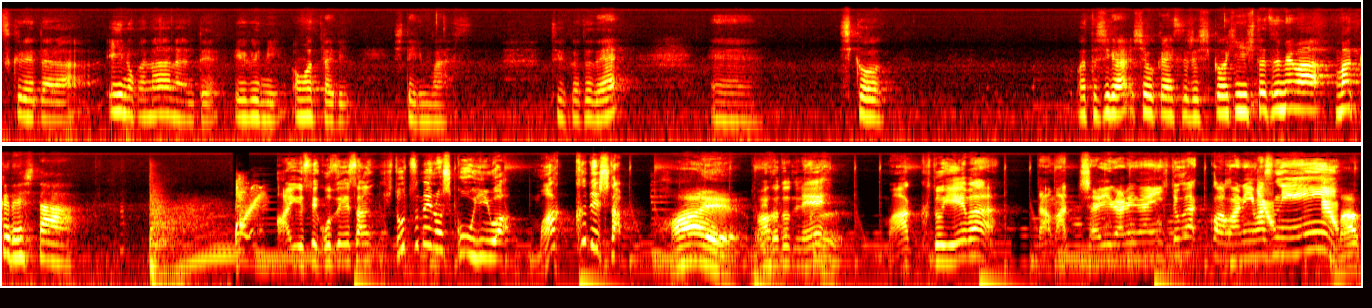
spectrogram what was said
作れたらいいのかななんていうふうに思ったりしています。ということで、えー、思考私が紹介する嗜好品一つ目はマックでした。鮎瀬梢さん一つ目の嗜好品はマックでしたはいということでねマックといえば黙っちゃいられない人がここにいますね。マッ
